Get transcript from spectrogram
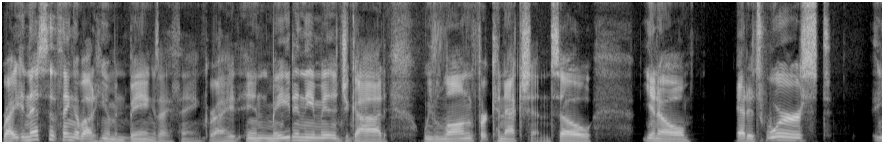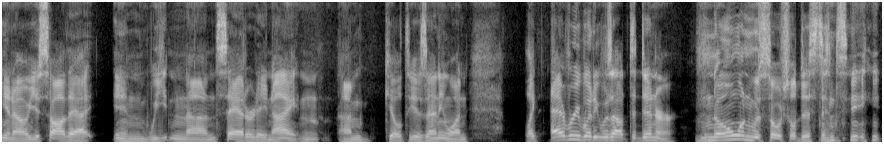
right? And that's the thing about human beings, I think, right? In made in the image of God, we long for connection. So, you know, at its worst, you know, you saw that in Wheaton on Saturday night, and I'm guilty as anyone. Like everybody was out to dinner no one was social distancing.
